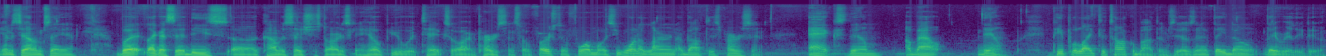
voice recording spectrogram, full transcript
You understand what I'm saying? But like I said, these uh, conversation starters can help you with text or in person. So first and foremost, you want to learn about this person. Ask them about them. People like to talk about themselves, and if they don't, they really do.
